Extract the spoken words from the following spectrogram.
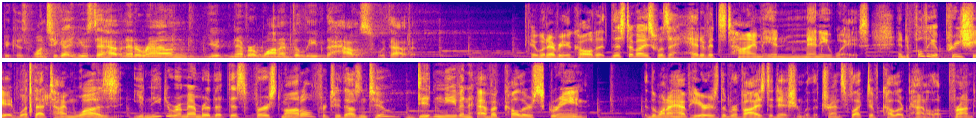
because once you got used to having it around, you'd never wanted to leave the house without it. Hey, whatever you called it, this device was ahead of its time in many ways. And to fully appreciate what that time was, you need to remember that this first model for 2002 didn't even have a color screen. The one I have here is the revised edition with a transflective color panel up front.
